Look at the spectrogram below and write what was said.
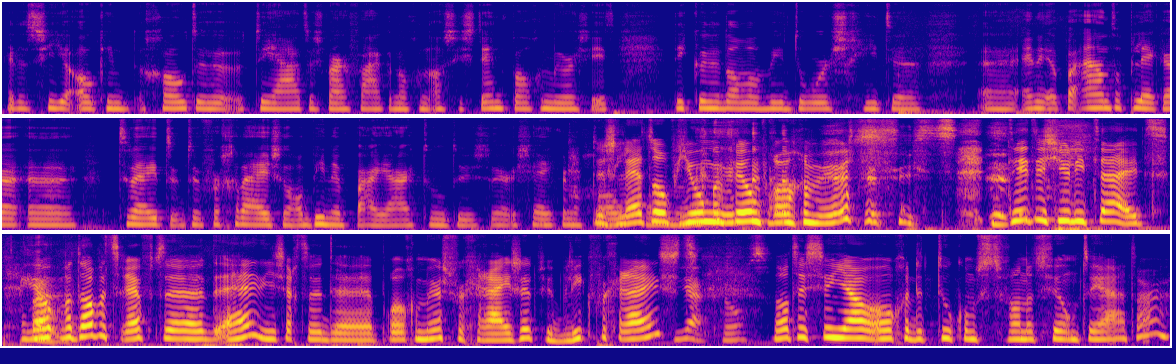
En dat zie je ook in grote theaters waar vaak nog een assistent-programmeur zit. Die kunnen dan wel weer doorschieten. Uh, en op een aantal plekken uh, treedt de vergrijzen al binnen een paar jaar toe. Dus er is zeker nog. Dus let op, jonge filmprogrammeurs. Precies. Dit is jullie tijd. Ja. Maar wat dat betreft, uh, de, hè, je zegt de, de programmeurs vergrijzen, het publiek vergrijst. Ja, klopt. Wat is in jouw ogen de toekomst van het filmtheater?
